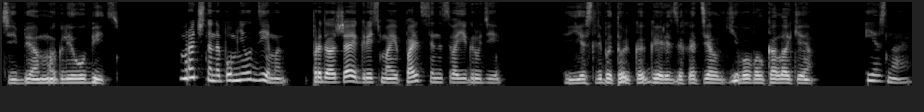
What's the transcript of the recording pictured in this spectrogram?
«Тебя могли убить», – мрачно напомнил демон, продолжая греть мои пальцы на своей груди. «Если бы только Гэри захотел его волколаки». «Я знаю».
